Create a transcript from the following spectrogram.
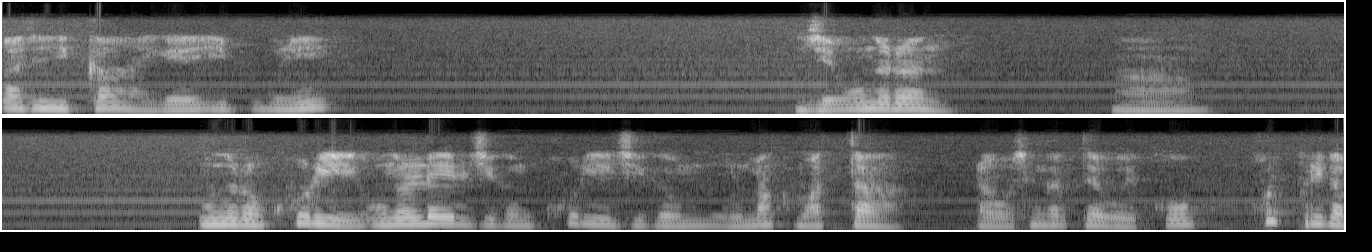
빠지니까 이게 이 부분이 이제 오늘은 어 오늘은 콜이 오늘 내일 지금 콜이 지금 얼만큼 왔다 라고 생각되고 있고 콜프리가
